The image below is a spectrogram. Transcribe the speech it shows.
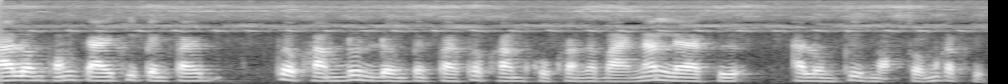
อารมณ์ของใจที่เป็นไปเพื่อความรุ่นเริงเป็นไปเพื่อความขุความสบายนั่นแหละคือ อารมณ์ที่เหมาะสมกับจิต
